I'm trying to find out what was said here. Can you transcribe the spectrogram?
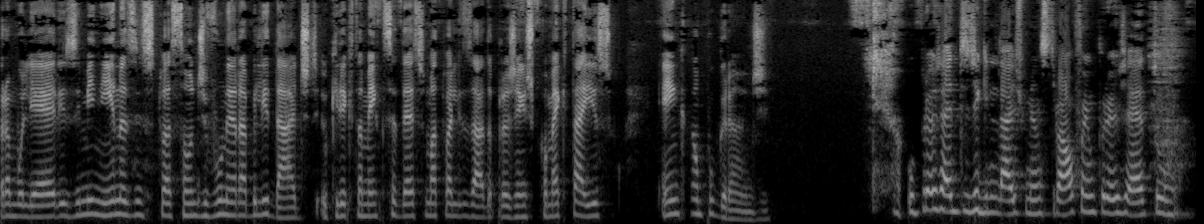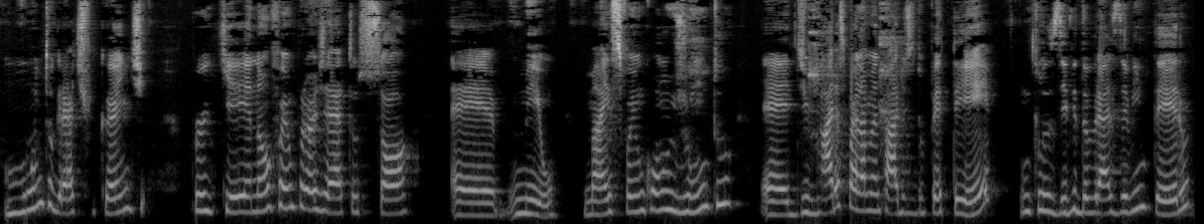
para mulheres e meninas em situação de vulnerabilidade. Eu queria que também que você desse uma atualizada para a gente, como é que está isso em Campo Grande. O projeto de dignidade menstrual foi um projeto muito gratificante, porque não foi um projeto só é, meu, mas foi um conjunto é, de vários parlamentares do PT, inclusive do Brasil inteiro,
